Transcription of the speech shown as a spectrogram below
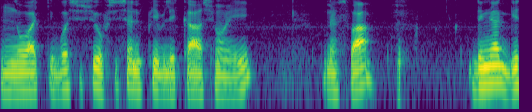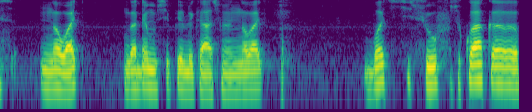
nga wàcc ba si suuf si seen publication yi n'est-ce pas di nga gis nga wàcc nga dem si publication yi nga wàcc ba ci suuf je crois que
